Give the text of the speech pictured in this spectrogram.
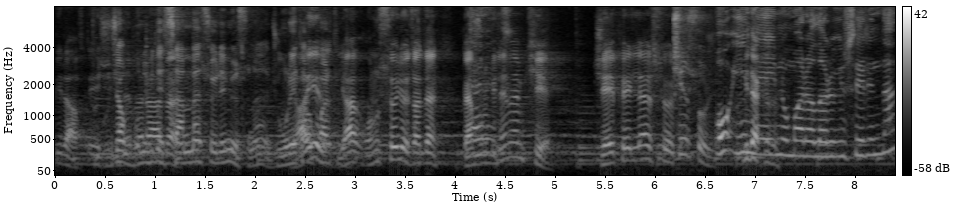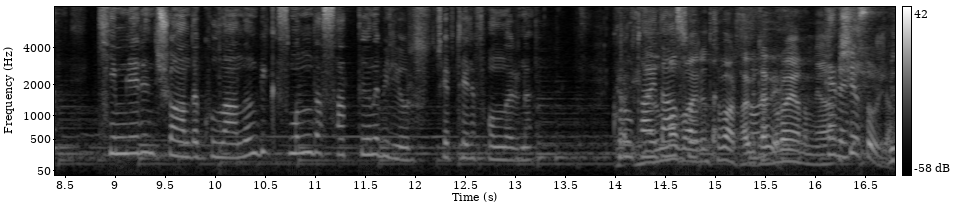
bir hafta eşimle Hocam bunu bir beraber. de sen ben söylemiyorsun ha. Cumhuriyet Halk Hayır Partisi. ya onu söylüyor zaten. Ben bunu Evet. bilemem ki. CHP'liler söylüyor. Bir şey soracağım. O Bir dakika. e-mail numaraları üzerinden kimlerin şu anda kullandığını bir kısmını da sattığını biliyoruz cep telefonlarını. Kurultaydan sonra. ayrıntı var. sonra- Tabii, Nuray Hanım ya. Evet. Bir şey soracağım.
